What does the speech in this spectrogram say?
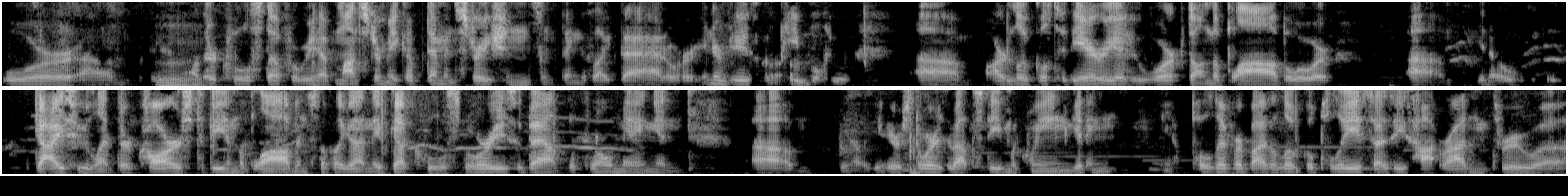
or um, Mhm. other cool stuff where we have monster makeup demonstrations and things like that, or interviews with people who um, are local to the area who worked on the blob, or um, you know, guys who lent their cars to be in the blob and stuff like that. And they've got cool stories about the filming, and um, you know, you hear stories about Steve McQueen getting you know, pulled over by the local police as he's hot rodding through uh,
